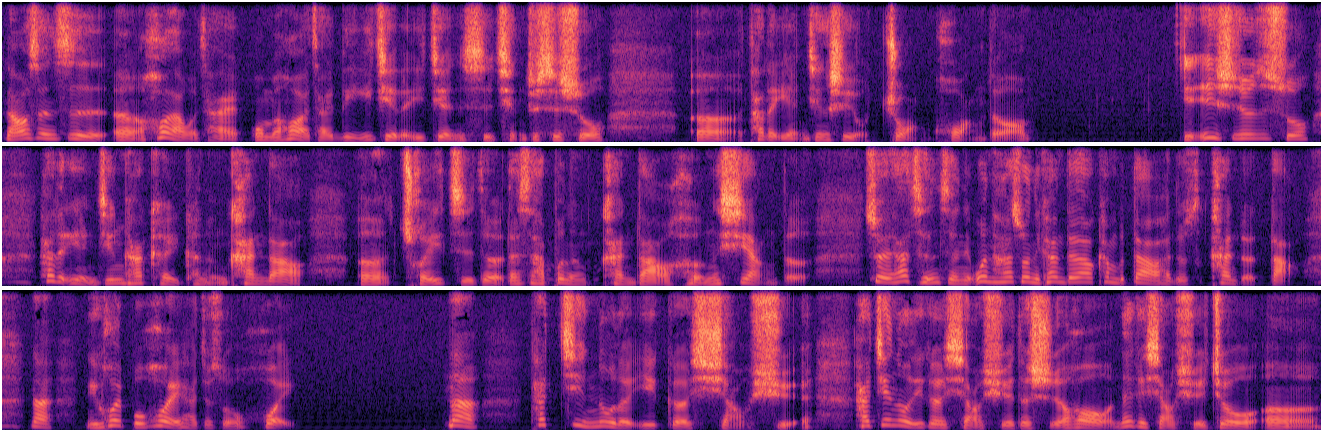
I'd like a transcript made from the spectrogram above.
然后甚至呃，后来我才我们后来才理解了一件事情，就是说，呃，他的眼睛是有状况的哦。也意思就是说，他的眼睛他可以可能看到呃垂直的，但是他不能看到横向的。所以他晨晨，你问他说你看得到看不到？他就是看得到。那你会不会？他就说会。那。他进入了一个小学，他进入一个小学的时候，那个小学就呃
